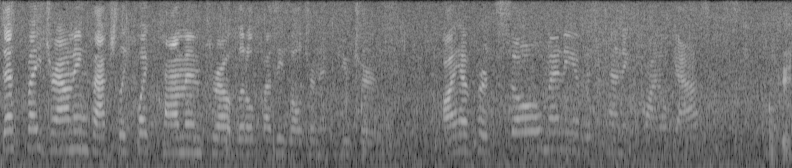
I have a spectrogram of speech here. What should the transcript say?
Death by drowning is actually quite common throughout Little Fuzzy's alternate futures. I have heard so many of his panic final gasps. Okay,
